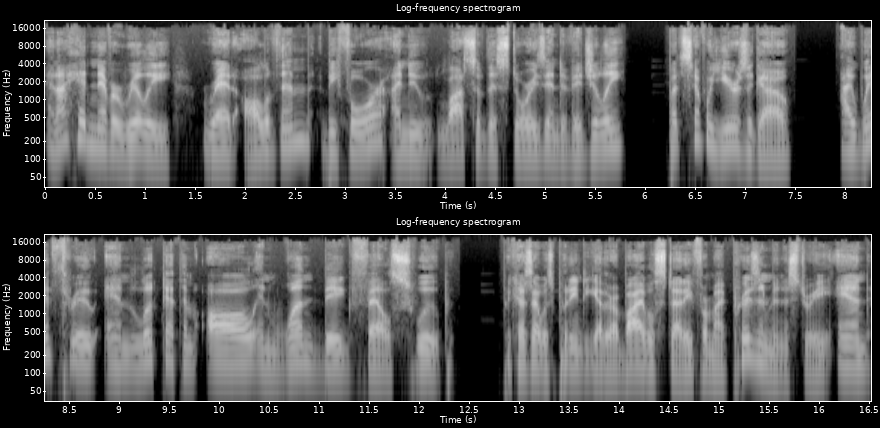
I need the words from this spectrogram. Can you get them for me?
and I had never really read all of them before. I knew lots of the stories individually, but several years ago, I went through and looked at them all in one big fell swoop because I was putting together a Bible study for my prison ministry. And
